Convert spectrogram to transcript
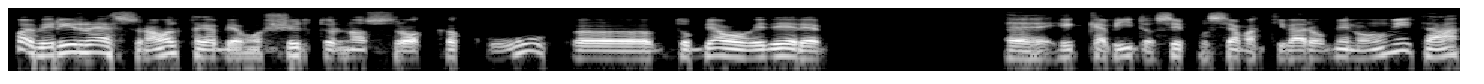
Poi per il resto, una volta che abbiamo scelto il nostro HQ, eh, dobbiamo vedere eh, e capito se possiamo attivare o meno un'unità,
